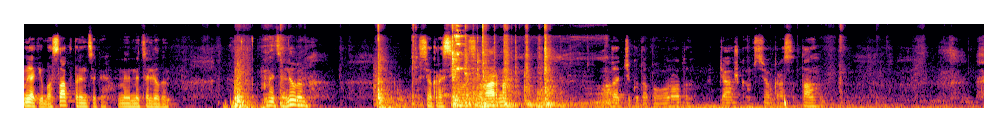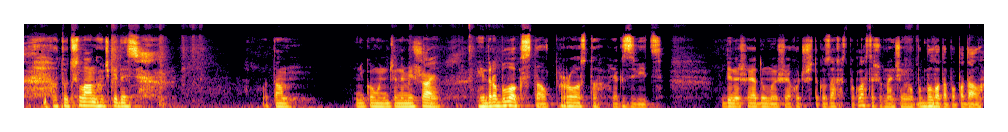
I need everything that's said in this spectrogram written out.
Ну, як і басак, в принципі, ми, ми це любимо. Ми це любимо. Все красиво, все гарно. Датчику та повороту, тяжко, все, красота. Отут шлангочки десь. Отам нікому нічого не мішає. Гідроблок став просто як звідси. Єдине, що я думаю, що я хочу ще такий захист покласти, щоб менше йому болота попадало.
